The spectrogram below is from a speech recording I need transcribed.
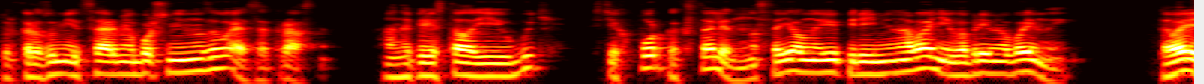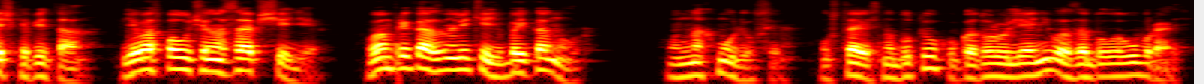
только, разумеется, армия больше не называется Красной. Она перестала ею быть с тех пор, как Сталин настоял на ее переименовании во время войны. «Товарищ капитан, для вас получено сообщение. Вам приказано лететь в Байконур». Он нахмурился, уставясь на бутылку, которую Леонила забыла убрать.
